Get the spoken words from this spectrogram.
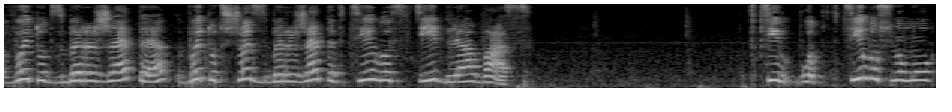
ви тут збережете, ви тут щось збережете в цілості для вас. В, ціл, от, в цілосному,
